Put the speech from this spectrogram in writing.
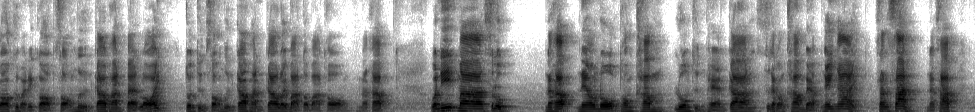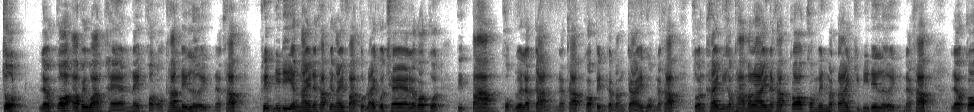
ก็เคลื่อนไหวในกรอบ 29,800 จนถึง 29,900 บาทต่อบาททองนะครับ วันนี้มาสรุปนะครับ แนวโน้มทองคำรวมถึงแผนการซื้อขายทองคำแบบง่ายๆ สั้นๆนะครับ จดแล้วก็เอาไปวางแผนในพอร์ตของท่านได้เลยนะครับ คลิปนี้ดียังไงนะครับ ยังไงฝากกดไลค์กดแชร์ แล้วก็กดติดตามผมด้วยแล้วกันนะครับ ก็เป็นกำลังใจให้ผมนะครับ ส่วนใครมีคำถามอะไรนะครับ ก็คอมเมนต์มาใต้คลิปนี้ได้เลยนะครับ แล้วก็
